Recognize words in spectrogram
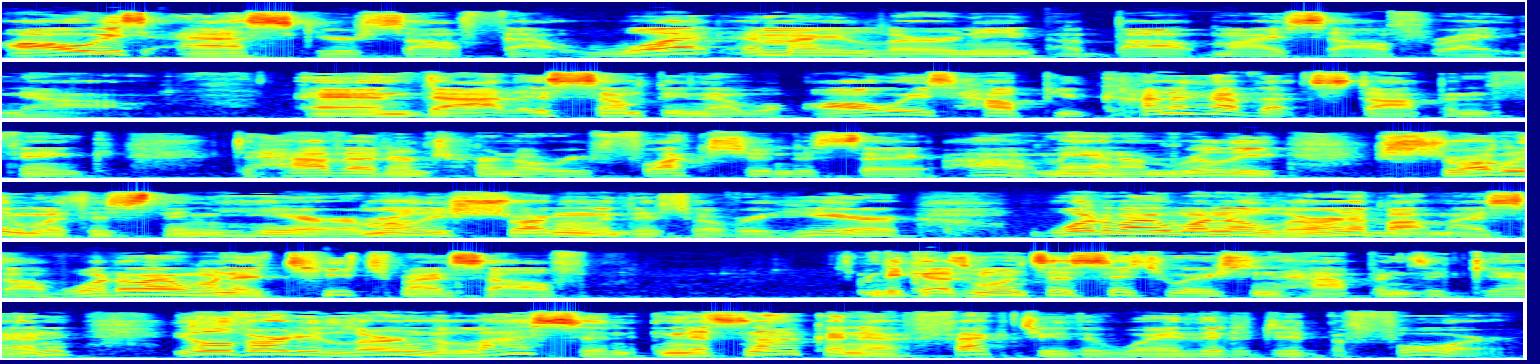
always ask yourself that what am I learning about myself right now? And that is something that will always help you kind of have that stop and think, to have that internal reflection to say, oh man, I'm really struggling with this thing here. I'm really struggling with this over here. What do I want to learn about myself? What do I want to teach myself? Because once a situation happens again, you'll have already learned the lesson and it's not going to affect you the way that it did before.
